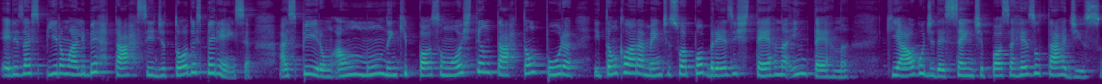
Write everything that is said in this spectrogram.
eles aspiram a libertar-se de toda experiência, aspiram a um mundo em que possam ostentar tão pura e tão claramente sua pobreza externa e interna, que algo de decente possa resultar disso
